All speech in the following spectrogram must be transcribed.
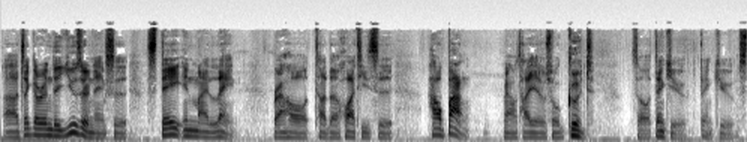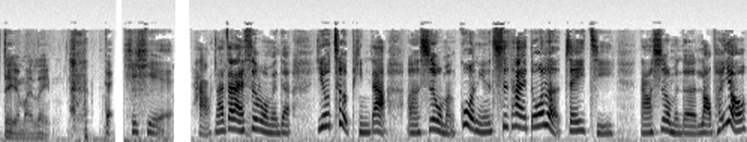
啊、呃，这个人的 username 是 Stay in my lane，然后他的话题是好棒，然后他也说 Good，so thank you，thank you，Stay in my lane。对，谢谢。好，那再来是我们的 YouTube 频道，嗯、呃，是我们过年吃太多了这一集，然后是我们的老朋友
